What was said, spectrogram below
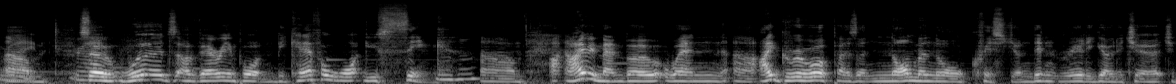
Right, Um, right. So words are very important. Be careful what you sing. Mm-hmm. Um, I, I remember when uh, I grew up as a nominal Christian, didn't really go to church.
